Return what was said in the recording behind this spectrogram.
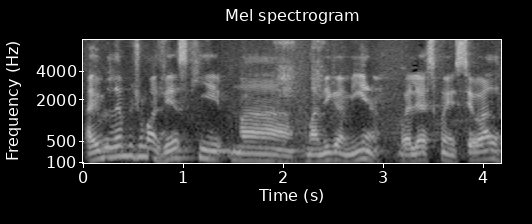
Aí eu me lembro de uma vez que uma, uma amiga minha, o Elias conheceu ela,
